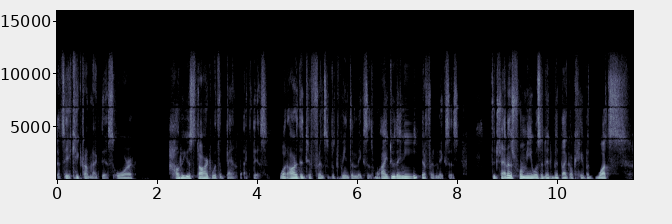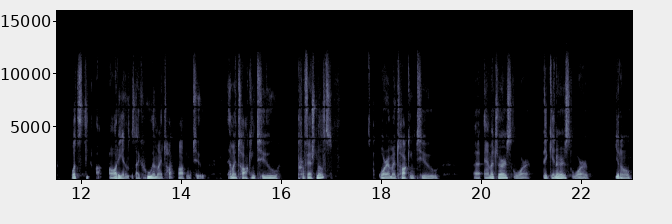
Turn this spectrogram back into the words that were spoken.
let's say a kick drum like this, or how do you start with a band like this? What are the differences between the mixes? Why do they need different mixes? The challenge for me was a little bit like, okay, but what's what's the audience? Like, who am I talking to? Am I talking to professionals? Or am I talking to uh, amateurs or beginners or you know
